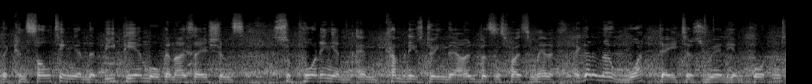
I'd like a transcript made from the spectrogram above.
the consulting and the BPM organizations supporting and, and companies doing their own business process management, they got to know what data is really important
